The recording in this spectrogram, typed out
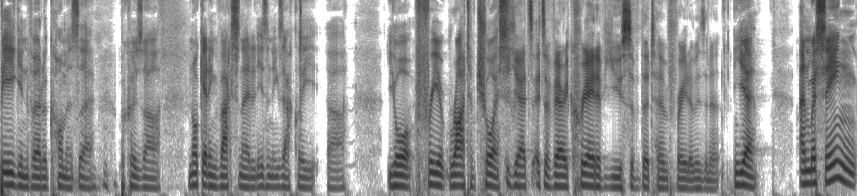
big inverted commas there because uh, not getting vaccinated isn't exactly uh, your free right of choice. Yeah, it's it's a very creative use of the term freedom, isn't it? Yeah. And we're seeing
